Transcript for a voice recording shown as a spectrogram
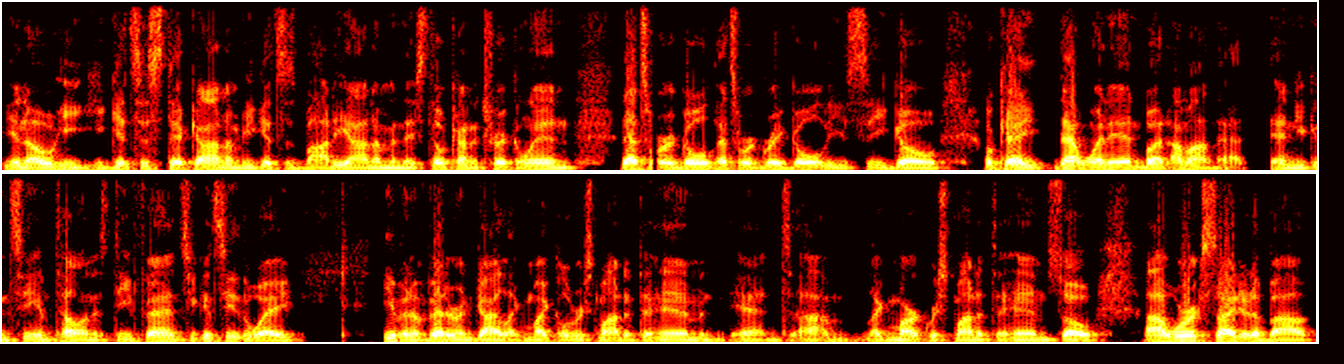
you know he he gets his stick on them he gets his body on them and they still kind of trickle in that's where a goal that's where a great goalie you see go okay that went in but i'm on that and you can see him telling his defense you can see the way even a veteran guy like Michael responded to him, and and um, like Mark responded to him. So uh, we're excited about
